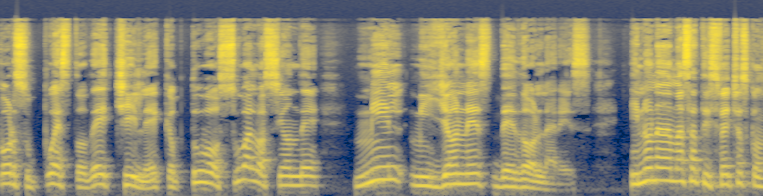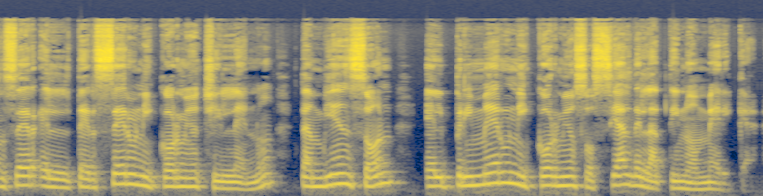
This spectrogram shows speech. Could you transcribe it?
por supuesto, de Chile, que obtuvo su valuación de mil millones de dólares. Y no nada más satisfechos con ser el tercer unicornio chileno, también son el primer unicornio social de Latinoamérica.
